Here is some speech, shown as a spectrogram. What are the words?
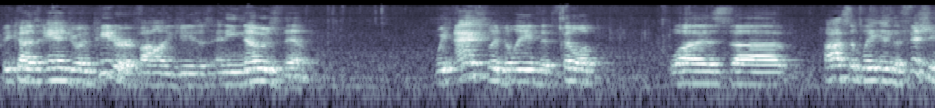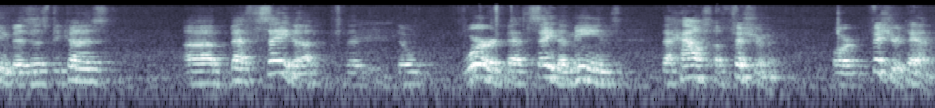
because Andrew and Peter are following Jesus and he knows them. We actually believe that Philip was uh, possibly in the fishing business because uh, Bethsaida, the, the word Bethsaida means the house of fishermen or fisher town.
